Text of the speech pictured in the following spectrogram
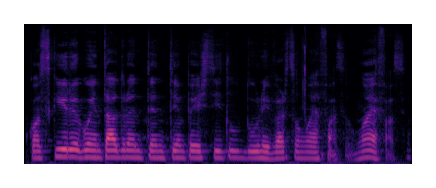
Conseguir aguentar durante tanto tempo este título do Universal não é fácil. Não é fácil.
